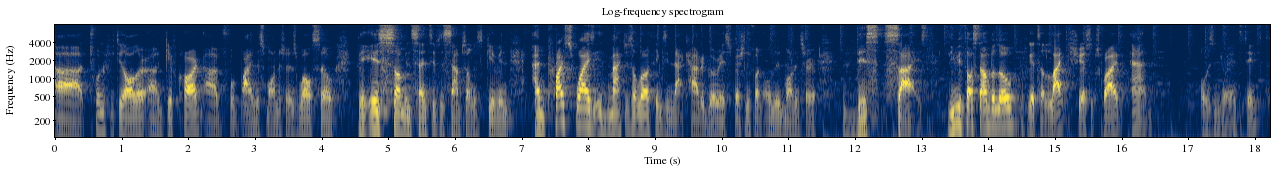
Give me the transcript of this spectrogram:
uh, $250 uh, gift card uh, for buying this monitor as well. So there is some incentives that Samsung is giving. And price-wise, it matches a lot of things in that category, especially for an OLED monitor this size. Leave your thoughts down below. Don't forget to like, share, subscribe, and always enjoy entertainment.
